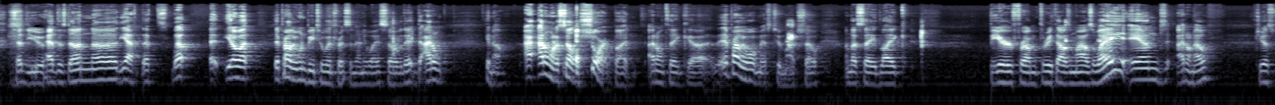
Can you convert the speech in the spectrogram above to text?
said you had this done. Uh, yeah, that's well. Uh, you know what? They probably wouldn't be too interested anyway. So they, I don't. You know, I, I don't want to sell it short, but I don't think uh, they probably won't miss too much. So unless they like beer from three thousand miles away, and I don't know, just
